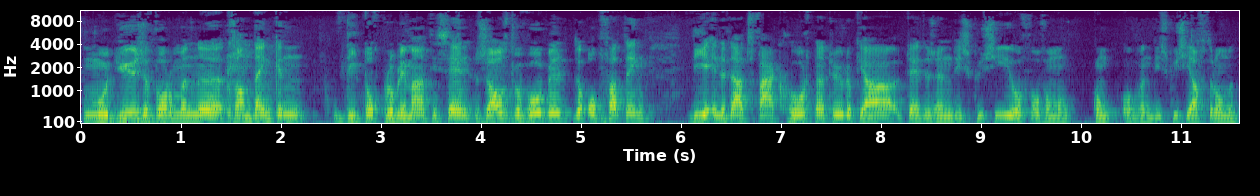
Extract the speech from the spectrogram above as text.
modieuze vormen eh, van denken die toch problematisch zijn, zoals bijvoorbeeld de opvatting die je inderdaad vaak hoort natuurlijk, ja, tijdens een discussie of, of om een, of een discussie af te ronden.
